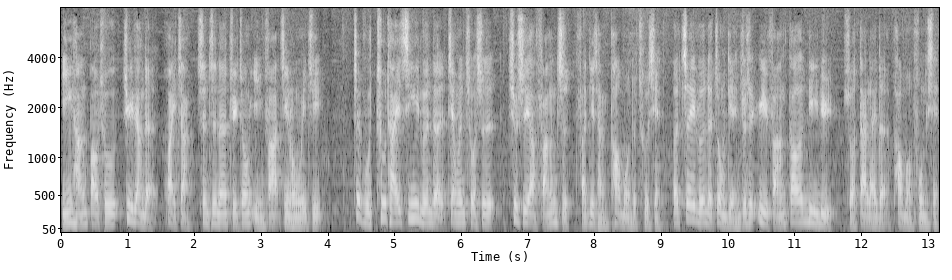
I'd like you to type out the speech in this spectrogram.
银行爆出巨量的坏账，甚至呢最终引发金融危机。政府出台新一轮的降温措施，就是要防止房地产泡沫的出现。而这一轮的重点就是预防高利率所带来的泡沫风险。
